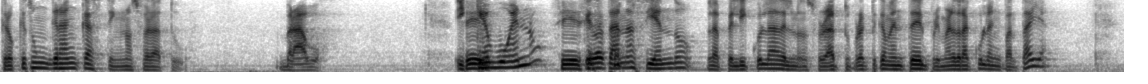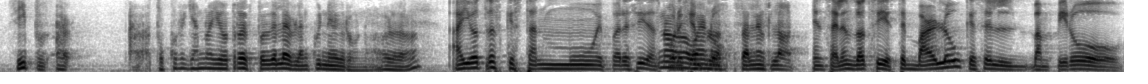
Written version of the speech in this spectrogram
Creo que es un gran casting Nosferatu. Bravo. Y Sí. qué bueno Sí, sí, que están haciendo la película del Nosferatu, prácticamente el primer Drácula en pantalla. Sí, pues, ¿a, ¿a poco ya no hay otra después de la de blanco y negro, no? ¿Verdad? Hay otras que están muy parecidas. No, Por ejemplo, bueno, Silent Slot. En Silent Slot, sí, este Barlow, que es el vampiro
